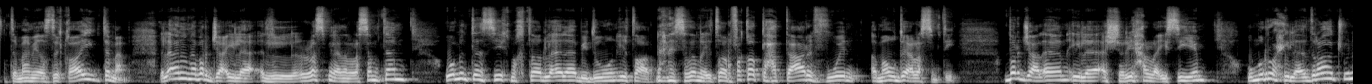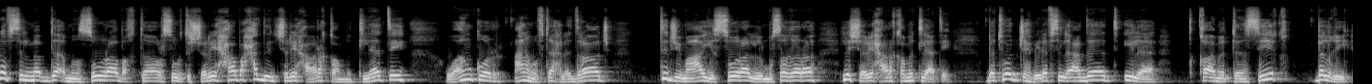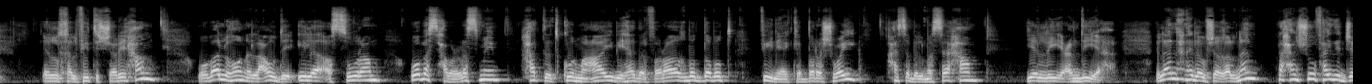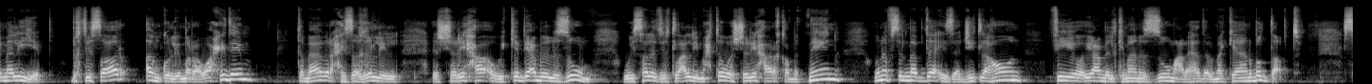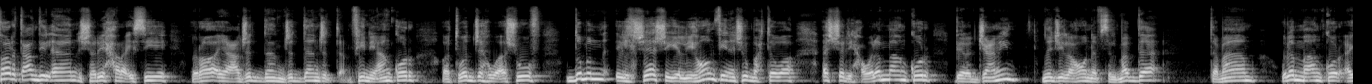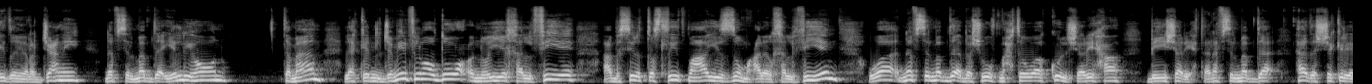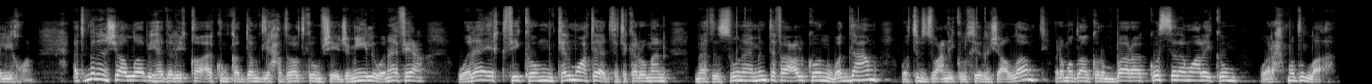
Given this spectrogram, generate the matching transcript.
تمام يا أصدقائي؟ تمام. الآن أنا برجع إلى الرسمه اللي أنا رسمتها ومن تنسيق بختار لها بدون إطار. نحن استخدمنا الإطار فقط لحتى أعرف وين موضع رسمتي. برجع الآن إلى الشريحة الرئيسية وبنروح إلى أدراج ونفس المبدأ من صورة بختار صورة الشريحة. بحدد الشريحة رقم ثلاثة وأنقر على مفتاح الأدراج. تجي معي الصورة المصغرة للشريحة رقم ثلاثة. بتوجه بنفس الأعداد إلى قائمة تنسيق بلغي. الخلفية الشريحة وبقول هون العودة إلى الصورة وبسحب الرسمة حتى تكون معي بهذا الفراغ بالضبط. فيني أكبرها شوي حسب المساحة يلي عندي إياها. الآن نحن لو شغلنا رح نشوف هيدي الجمالية باختصار أنقل لمرة واحدة. تمام؟ رح يصغر لي الشريحة أو يعمل زوم ويسلط يطلع لي محتوى الشريحة رقم اثنين. ونفس المبدأ إذا جيت لهون فيه يعمل كمان الزوم على هذا المكان بالضبط. صارت عندي الآن شريحة رئيسية رائعة جدا جدا جدا. فيني أنقر وأتوجه وأشوف ضمن الشاشة يلي هون فيني أشوف محتوى الشريحة. ولما أنقر بيرجعني. نجي لهون نفس المبدأ. تمام؟ ولما أنقر أيضا يرجعني نفس المبدأ يلي هون. تمام؟ لكن الجميل في الموضوع إنه هي خلفية عم بصير التسليط معي الزوم على الخلفية ونفس المبدأ بشوف محتوى كل شريحة بشريحتها نفس المبدأ هذا الشكل يلي هون. أتمنى إن شاء الله بهذا اللقاء أكون قدمت لحضراتكم شيء جميل ونافع ولائق فيكم كالمعتاد فتكرما ما تنسونا من تفاعلكم والدعم وتجزوا عني كل خير إن شاء الله. رمضانكم مبارك والسلام عليكم ورحمة الله.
